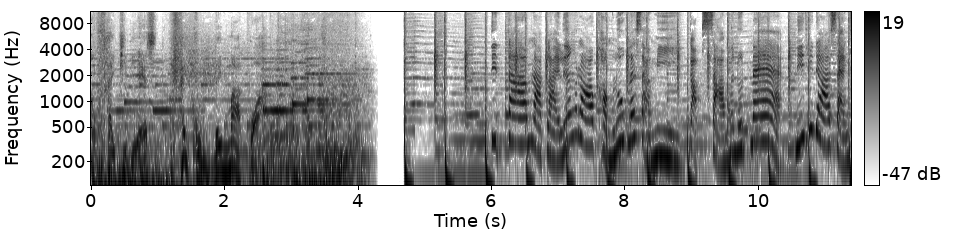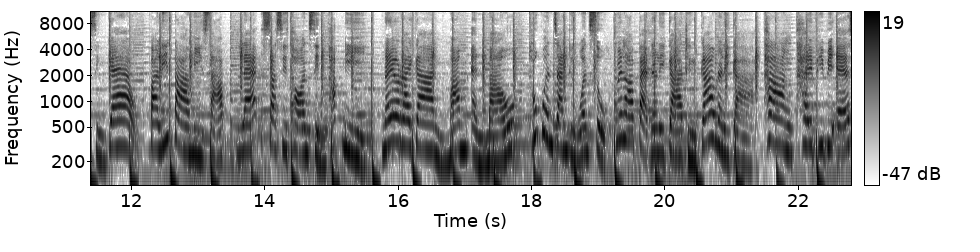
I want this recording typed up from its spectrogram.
่าวไทย PBS ให้คุณได้มากกว่า ติดตามหลากหลายเรื่องราวของลูกและสามีกับสามมนุษย์แม่ นิธิดาแสงสิงแก้ว ปาริตามีซัพ์และสัสิธรสินพักดี ในรายการมัมแอนเมาส์ทุกวันจันทร์ถึงวันศุกร์เวลา 8นาฬิกาถึง 9นาฬิกาทางไทย PBS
